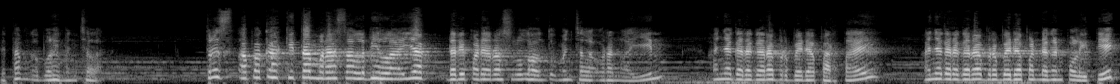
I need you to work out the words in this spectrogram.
Tetap nggak boleh mencela. Terus apakah kita merasa lebih layak daripada Rasulullah untuk mencela orang lain? Hanya gara-gara berbeda partai? Hanya gara-gara berbeda pandangan politik?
